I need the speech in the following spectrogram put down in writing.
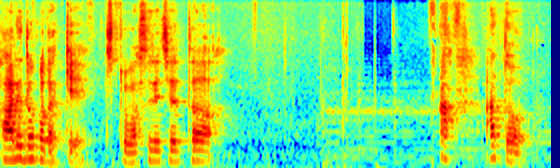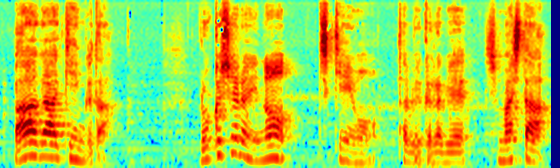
あれどこだっけ？ちょっと忘れちゃった。あ、あと、バーガーキングだ。6種類のチキンを食べ比べしました。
